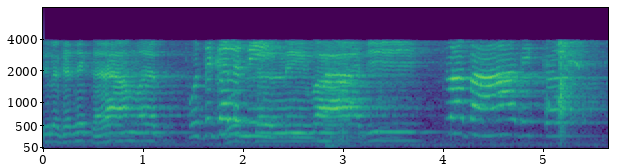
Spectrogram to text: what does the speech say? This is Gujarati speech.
શું લખે છે કરામત પૂતગલની બાજી સ્વાભાવિક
